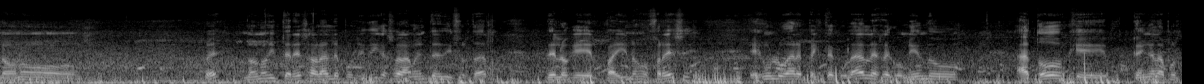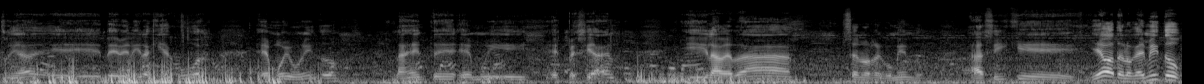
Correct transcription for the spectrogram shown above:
no, pues, no nos interesa hablar de política, solamente disfrutar de lo que el país nos ofrece. Es un lugar espectacular, les recomiendo a todos que tengan la oportunidad de, de venir aquí a Cuba. Es muy bonito, la gente es muy especial y la verdad se lo recomiendo. Así que llévatelo, Caimito.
